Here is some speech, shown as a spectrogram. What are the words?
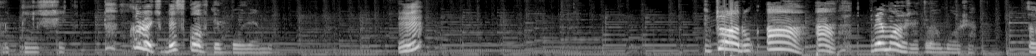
Крутий щит. Коротше, без кофти будемо. М? Чо, рук? А, а, тебе можна, тебе можна. То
